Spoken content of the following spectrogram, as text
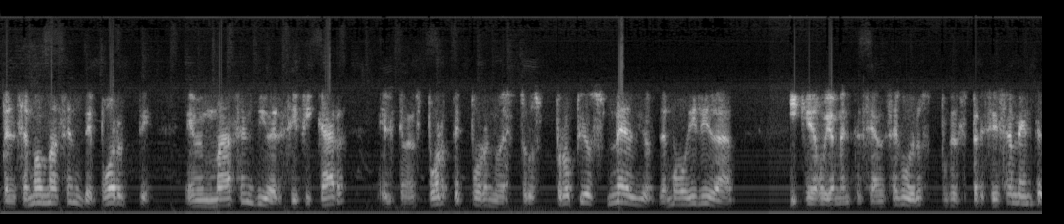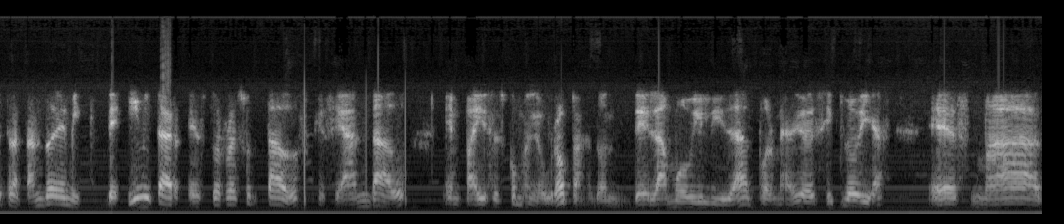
pensemos más en deporte, en más en diversificar el transporte por nuestros propios medios de movilidad y que obviamente sean seguros, pues precisamente tratando de, imitar estos resultados que se han dado en países como en Europa, donde la movilidad por medio de ciclovías es más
